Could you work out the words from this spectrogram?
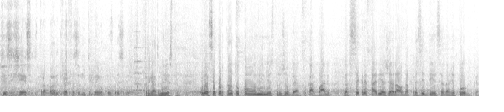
de exigência de trabalho que vai fazer muito bem ao povo brasileiro. Obrigado, ministro. Conversei, portanto, com o ministro Gilberto Carvalho, da Secretaria-Geral da Presidência da República.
